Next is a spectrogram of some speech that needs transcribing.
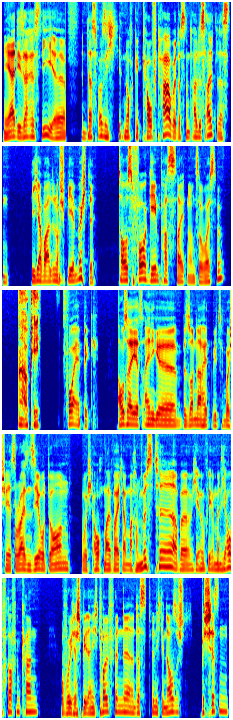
Naja, die Sache ist die, äh, das, was ich noch gekauft habe, das sind alles Altlasten, die ich aber alle noch spielen möchte. Aus vor Game Pass Zeiten und so, weißt du? Ah, okay. Vor Epic. Außer jetzt einige Besonderheiten, wie zum Beispiel jetzt Horizon Zero Dawn, wo ich auch mal weitermachen müsste, aber mich irgendwie immer nicht aufraffen kann. obwohl ich das Spiel eigentlich toll finde. Und das finde ich genauso beschissen.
